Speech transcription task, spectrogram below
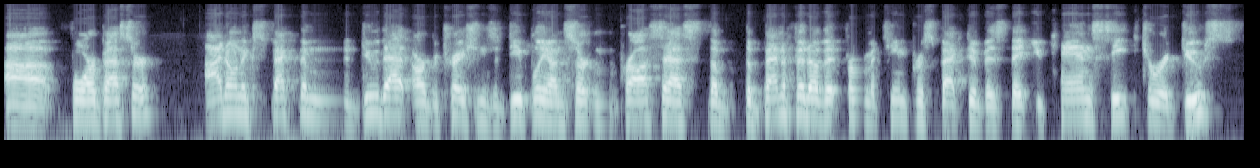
uh, for Boeser. I don't expect them to do that. Arbitration is a deeply uncertain process. The, the benefit of it from a team perspective is that you can seek to reduce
